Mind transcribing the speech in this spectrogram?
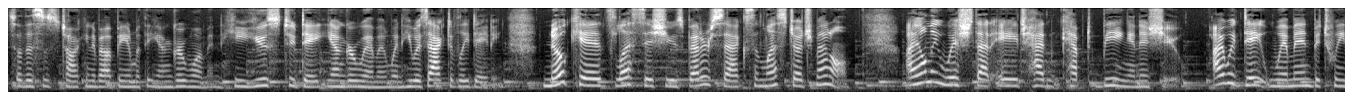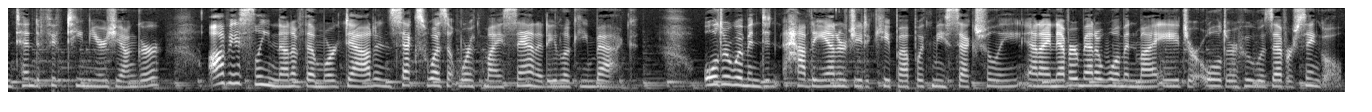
So, this is talking about being with a younger woman. He used to date younger women when he was actively dating. No kids, less issues, better sex, and less judgmental. I only wish that age hadn't kept being an issue. I would date women between 10 to 15 years younger. Obviously, none of them worked out, and sex wasn't worth my sanity looking back. Older women didn't have the energy to keep up with me sexually, and I never met a woman my age or older who was ever single.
